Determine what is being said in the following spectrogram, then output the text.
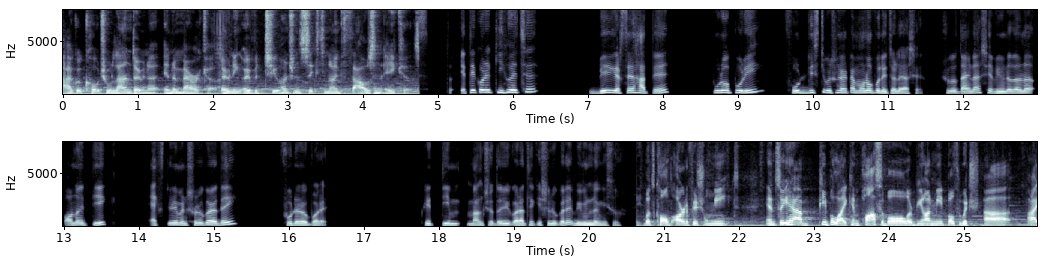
agricultural landowner in America, owning over 269,000 acres. তো এতে করে কি হয়েছে? বিল গেটসের হাতে পুরোপুরি ফুড ডিস্ট্রিবিউশনের একটা মনোপলি চলে আসে। শুধু তাই না সে বিভিন্ন ধরনের অনৈতিক এক্সপেরিমেন্ট শুরু করে দেয় ফুডের উপরে কৃত্রিম মাংস তৈরি করা থেকে শুরু করে বিভিন্ন কিছু what's called artificial meat. And so you have people like Impossible or Beyond Meat, both of which uh, I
